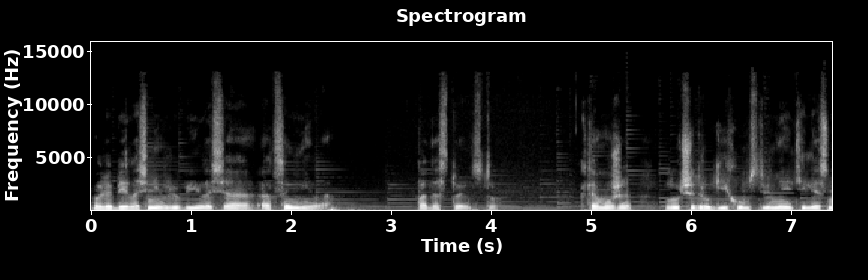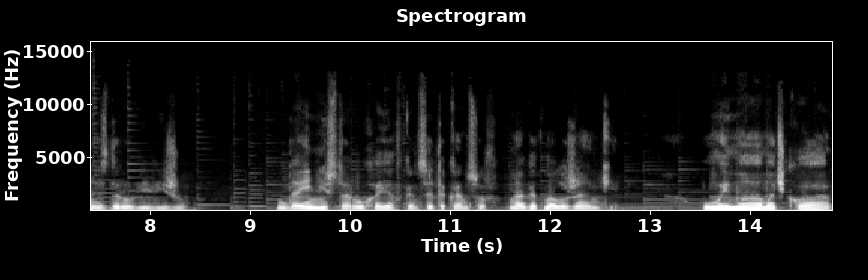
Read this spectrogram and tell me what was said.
Влюбилась, не влюбилась, а оценила по достоинству. К тому же, лучше других умственное и телесное здоровье вижу. Да и не старуха я, в конце-то концов, на год моложе Аньки. «Ой, мамочка!»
